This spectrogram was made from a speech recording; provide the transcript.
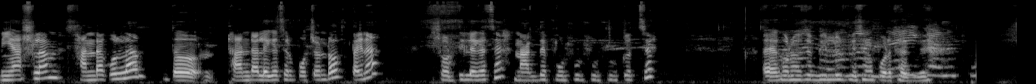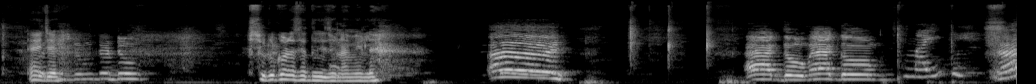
নিয়ে আসলাম ঠান্ডা করলাম। তো ঠান্ডা লেগেছে প্রচণ্ড তাই না? সর্দি লেগেছে নাক দিয়ে ফুরফুর ফুরফুর করছে। এখন হচ্ছে বিল্লুর পেছনে পড়ে থাকবে। এই যে শুরু করেছে দুইজনে মিলে। একদম একদম। হ্যাঁ,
